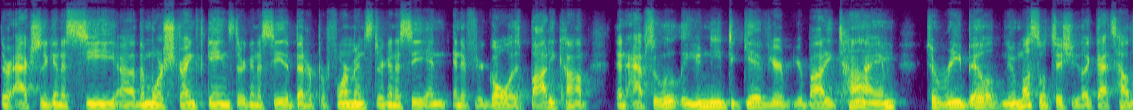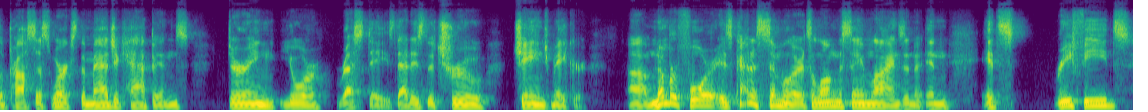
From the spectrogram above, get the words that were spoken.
they're actually going to see uh, the more strength gains they're going to see the better performance they're going to see and, and if your goal is body comp then absolutely you need to give your, your body time to rebuild new muscle tissue. Like that's how the process works. The magic happens during your rest days. That is the true change maker. Um, number four is kind of similar. It's along the same lines and, and it's refeeds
